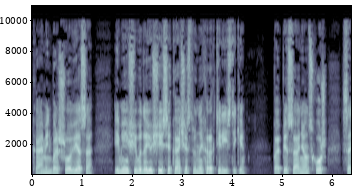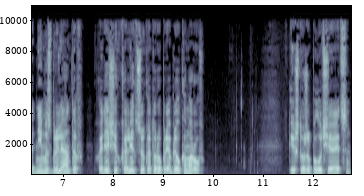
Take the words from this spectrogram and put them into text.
камень большого веса, имеющий выдающиеся качественные характеристики. По описанию он схож с одним из бриллиантов, входящих в коллекцию, которую приобрел Комаров. И что же получается?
